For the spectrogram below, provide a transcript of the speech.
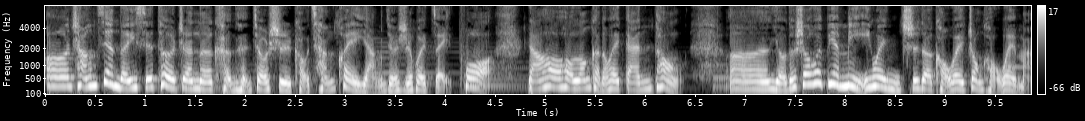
呃，常见的一些特征呢，可能就是口腔溃疡，就是会嘴破，然后喉咙可能会干痛，嗯、有的时候会便秘，因为你吃的口味重口味嘛。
